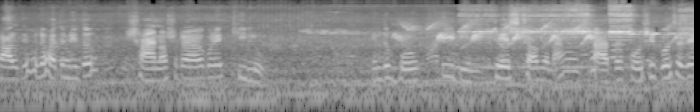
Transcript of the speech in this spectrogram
কালকে হলে হয়তো নিত সাড়ে নশো টাকা করে কিলো। কিন্তু ভর্তি ডিম টেস্ট হবে না। সাথে কৌশিক বলছে যে,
